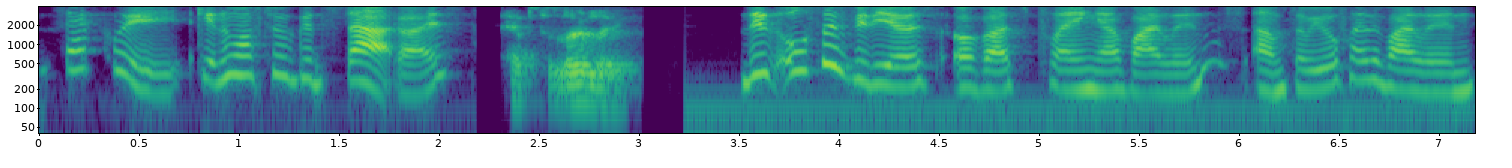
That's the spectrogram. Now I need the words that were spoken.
Exactly. Get them off to a good start, guys. Absolutely. There's also videos of us playing our violins. Um, so we all play the violin,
